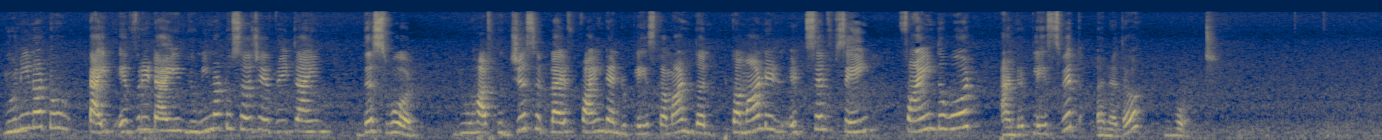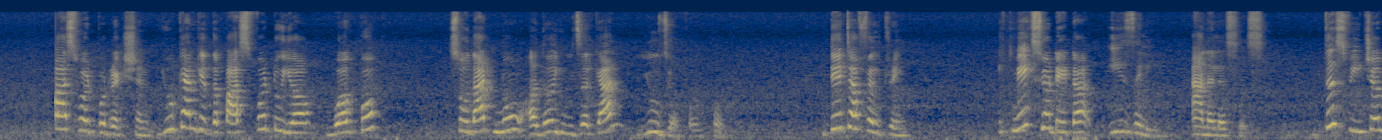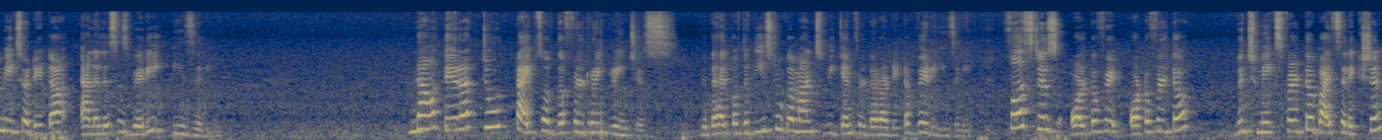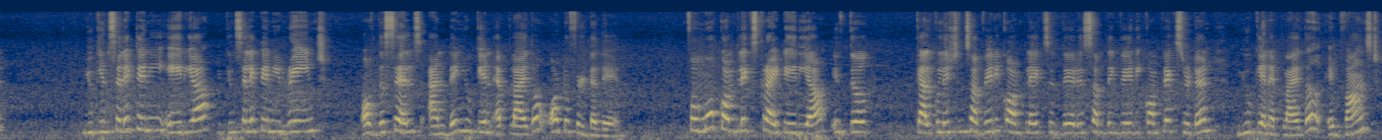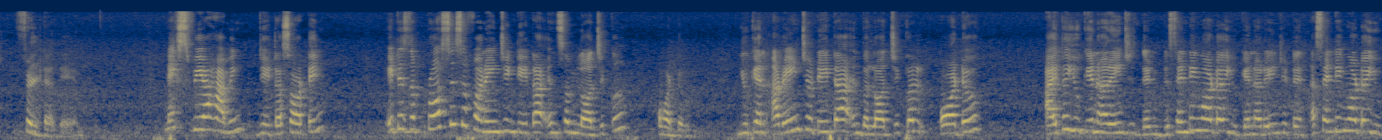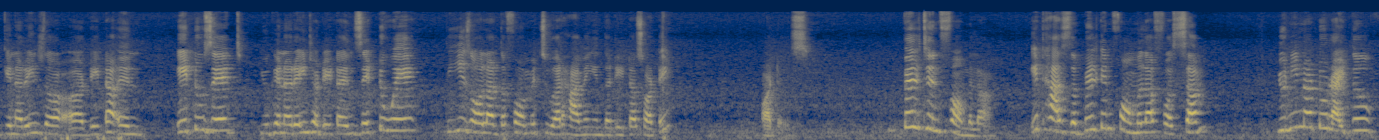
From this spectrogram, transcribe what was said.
you need not to type every time, you need not to search every time this word. You have to just apply find and replace command. The command itself saying find the word and replace with another word password protection. You can give the password to your workbook so that no other user can use your workbook. Data filtering. It makes your data easily analysis. This feature makes your data analysis very easily. Now there are two types of the filtering ranges. With the help of the these two commands, we can filter our data very easily. First is auto, auto filter which makes filter by selection. You can select any area, you can select any range of the cells and then you can apply the auto filter there. For more complex criteria, if the calculations are very complex, if there is something very complex written, you can apply the advanced filter there. Next, we are having data sorting. It is the process of arranging data in some logical order. You can arrange your data in the logical order. Either you can arrange it in descending order, you can arrange it in ascending order, you can arrange the uh, data in A to Z, you can arrange your data in Z to A. These all are the formats you are having in the data sorting orders. Built-in formula. It has the built-in formula for sum. You need not to write the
